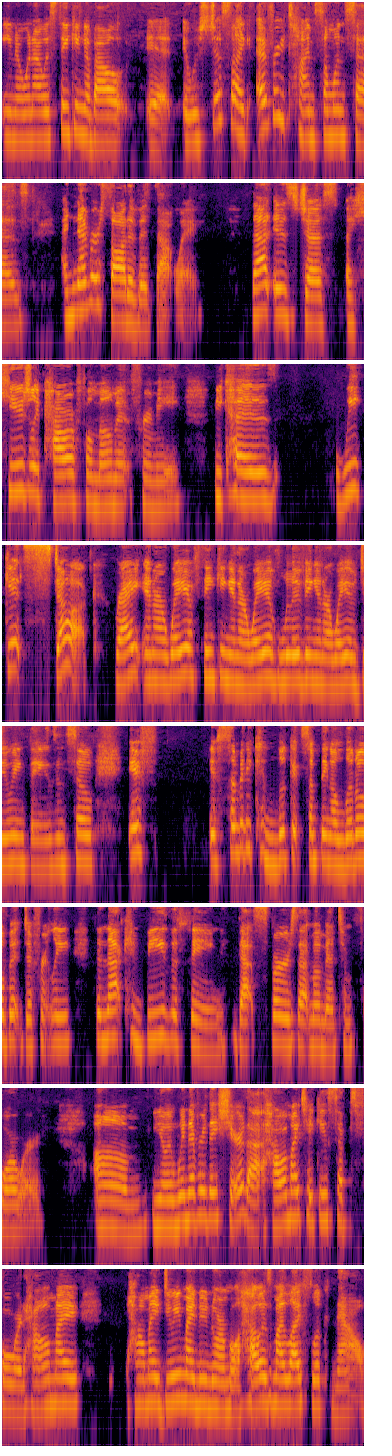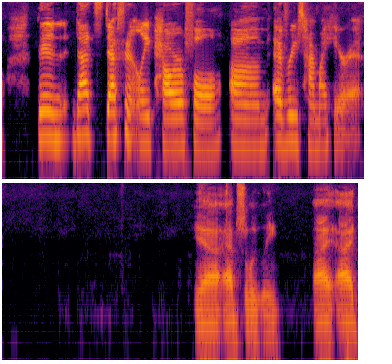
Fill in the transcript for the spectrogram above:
you know, when I was thinking about it, it was just like every time someone says, I never thought of it that way. That is just a hugely powerful moment for me because we get stuck, right, in our way of thinking, in our way of living, in our way of doing things. And so if if somebody can look at something a little bit differently, then that can be the thing that spurs that momentum forward. Um, you know, and whenever they share that, how am I taking steps forward? How am I how am I doing my new normal? How does my life look now? Then that's definitely powerful um, every time I hear it. Yeah, absolutely. I I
